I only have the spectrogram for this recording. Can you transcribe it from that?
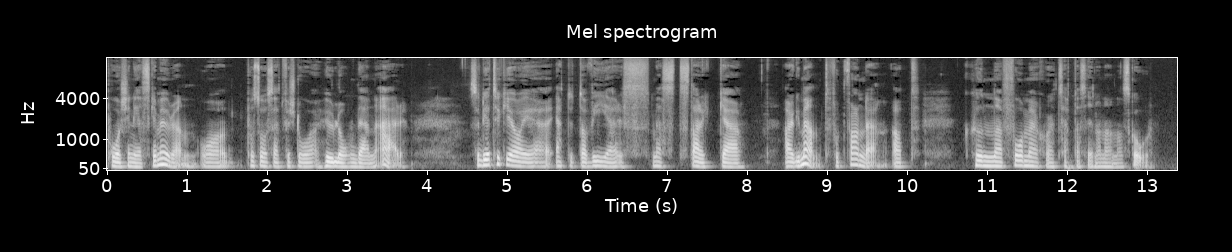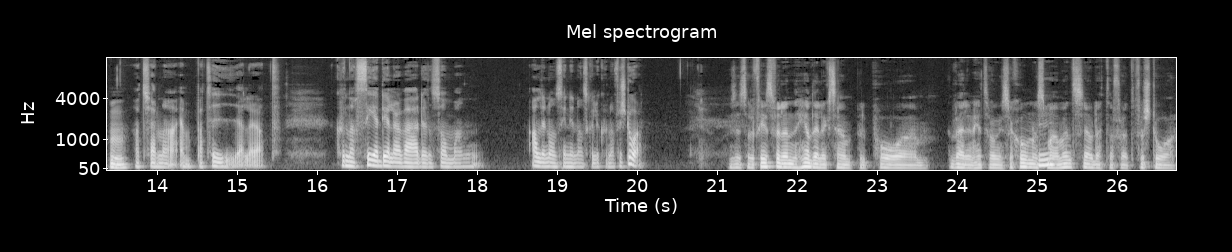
på kinesiska muren och på så sätt förstå hur lång den är. Så det tycker jag är ett av VRs mest starka argument fortfarande. Att kunna få människor att sätta sig i någon annans skor. Mm. Att känna empati eller att kunna se delar av världen som man aldrig någonsin innan skulle kunna förstå. Precis, så det finns väl en hel del exempel på um, välgörenhetsorganisationer mm. som använt sig av detta för att förstå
